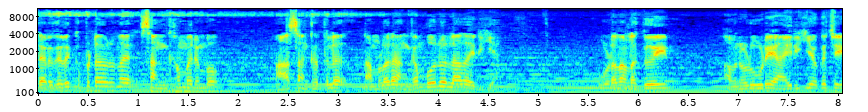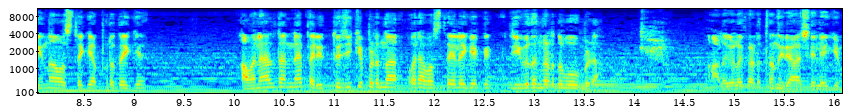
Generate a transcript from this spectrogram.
തെരഞ്ഞെടുക്കപ്പെട്ടവരുടെ സംഘം വരുമ്പോൾ ആ സംഘത്തിൽ നമ്മളൊരു അംഗം പോലും അല്ലാതായിരിക്കുക. കൂടെ നടക്കുകയും അവനോടുകൂടി ആയിരിക്കുകയൊക്കെ ചെയ്യുന്ന അവസ്ഥയ്ക്ക് അപ്പുറത്തേക്ക് അവനാൽ തന്നെ പരിത്യജിക്കപ്പെടുന്ന ഒരവസ്ഥയിലേക്കൊക്കെ ജീവിതം കടന്നു പോകുമ്പോഴാണ് ആളുകളെ കടുത്ത നിരാശയിലേക്കും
